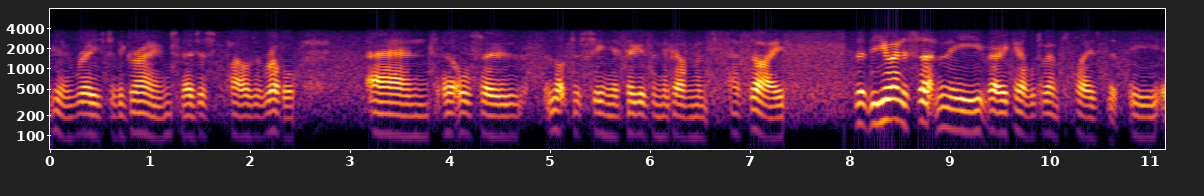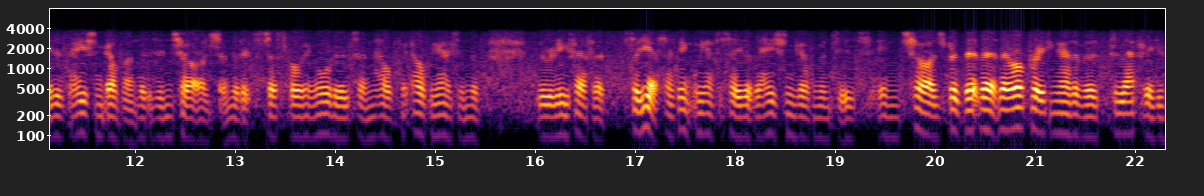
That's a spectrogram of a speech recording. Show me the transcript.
you know, razed to the ground. They're just piles of rubble, and uh, also lots of senior figures in the government have died. The, the UN is certainly very careful to emphasise that the, it is the Haitian government that is in charge and that it's just following orders and helping helping out in the the relief effort. So yes, I think we have to say that the Haitian government is in charge, but they're, they're, they're operating out of a dilapidated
